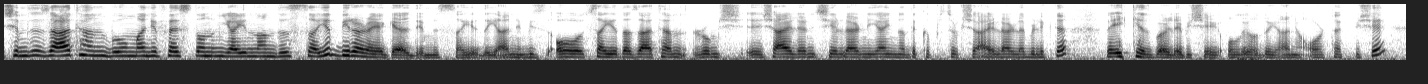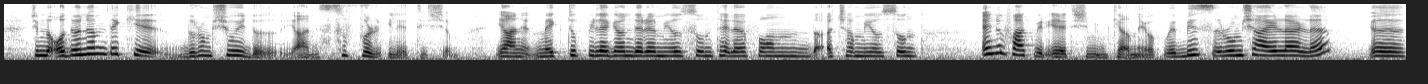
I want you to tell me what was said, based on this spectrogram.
Şimdi zaten bu manifestonun yayınlandığı sayı bir araya geldiğimiz sayıydı. Yani biz o sayıda zaten Rum e, şairlerin şiirlerini yayınladık Kıbrıs Türk şairlerle birlikte ve ilk kez böyle bir şey oluyordu yani ortak bir şey. Şimdi o dönemdeki durum şuydu yani sıfır iletişim. Yani mektup bile gönderemiyorsun, telefon açamıyorsun. En ufak bir iletişim imkanı yok ve biz Rum şairlerle e,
